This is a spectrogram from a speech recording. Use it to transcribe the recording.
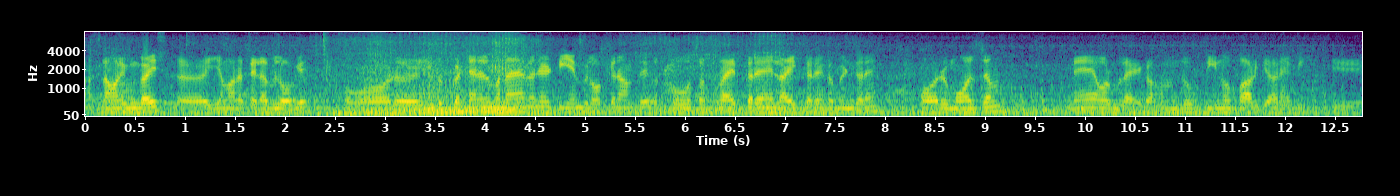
असलम गाइस ये हमारा पहला ब्लॉग है और यूट्यूब का चैनल बनाया है मैंने टी एम ब्लॉग के नाम से। उसको सब्सक्राइब करें, लाइक करें, कमेंट करें और मौज़म मैं और मलाइका, हम लोग तीनों पार्क जा रहे हैं अभी। ये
